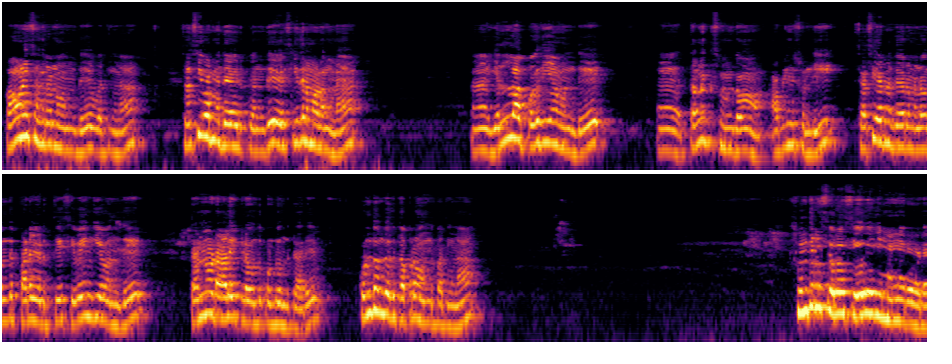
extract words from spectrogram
பவானி சங்கரன் வந்து பார்த்திங்கன்னா சசிவர்ண தேவருக்கு வந்து சீதனம் வழங்கின எல்லா பகுதியும் வந்து தனக்கு சொந்தம் அப்படின்னு சொல்லி சசிவர்ண தேவர் மேலே வந்து படையெடுத்து சிவங்கியை வந்து தன்னோட ஆலயத்தில் வந்து கொண்டு வந்துட்டார். கொண்டு வந்ததுக்கப்புறம் வந்து பார்த்தீங்கன்னா சுந்தரேஸ்வர சேதுபதி மன்னரோட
